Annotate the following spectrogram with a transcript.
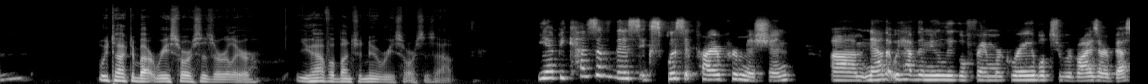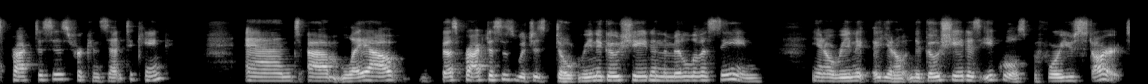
Mm-hmm. we talked about resources earlier you have a bunch of new resources out Yeah, because of this explicit prior permission, um, now that we have the new legal framework, we're able to revise our best practices for consent to kink and um, lay out best practices, which is don't renegotiate in the middle of a scene. You know, rene- you know, negotiate as equals before you start.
